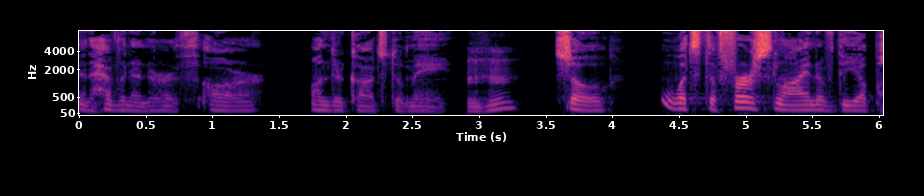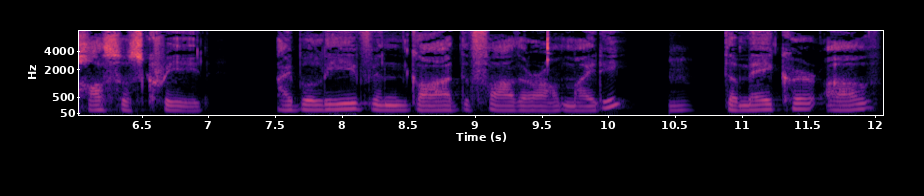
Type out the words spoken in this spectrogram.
in heaven and earth are under God's domain. Mm-hmm. So, what's the first line of the Apostles' Creed? I believe in God the Father Almighty, Mhm. the maker of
